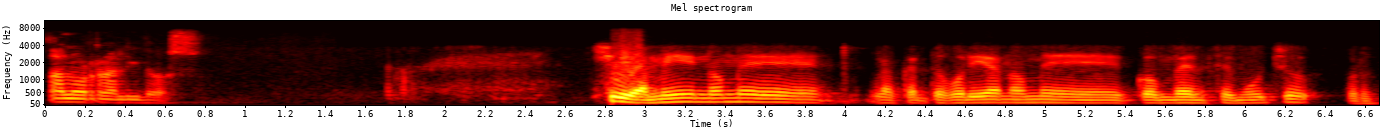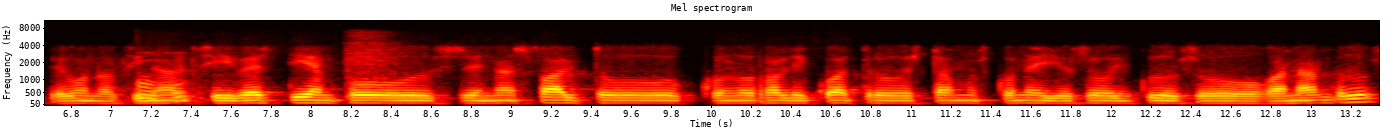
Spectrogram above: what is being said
a los Rally 2. Sí, a mí no me, la categoría no me convence mucho, porque bueno, al final Ujú. si ves tiempos en asfalto con los Rally 4 estamos con ellos o incluso ganándolos.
